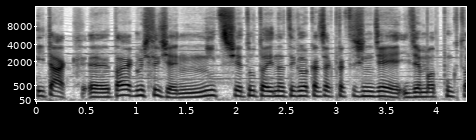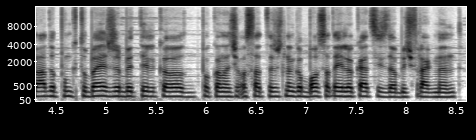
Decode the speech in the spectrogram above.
I tak, yy, tak jak myślicie, nic się tutaj na tych lokacjach praktycznie nie dzieje. Idziemy od punktu A do punktu B, żeby tylko pokonać ostatecznego bossa tej lokacji, zdobyć fragment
